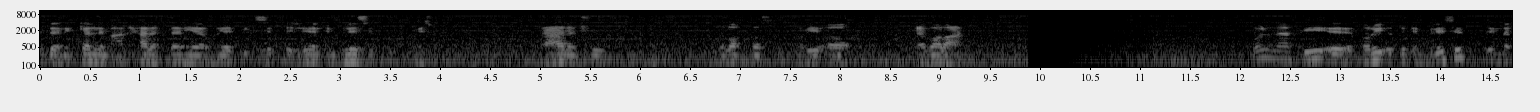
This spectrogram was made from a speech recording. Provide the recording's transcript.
هنبدا نتكلم عن الحالة الثانية وهي ال explicit اللي هي ال implicit method تعال نشوف ملخص الطريقة عبارة عن قلنا في طريقة ال implicit إنك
